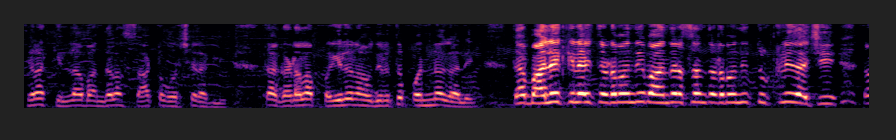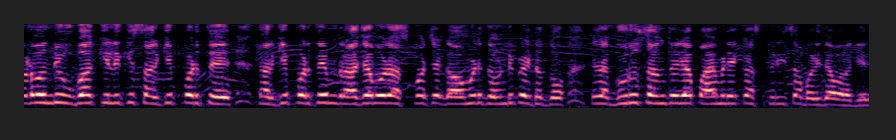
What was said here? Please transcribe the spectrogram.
त्याला किल्ला बांधायला साठ वर्ष लागली. त्या गडाला पहिलं नाव दिलं तर पन्नग आले. त्या बाले किल्ल्याची तटबंदी बांधत असताना तटबंदी तुटली जायची. तटबंदी उभा केली की सारखी पडते. सारखी पडते राजाबोड आसपासच्या गावामध्ये धोंडी पेटवतो. त्याचा गुरु सांगतो या पायामध्ये एका स्त्रीचा बळी द्यावा लागेल.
